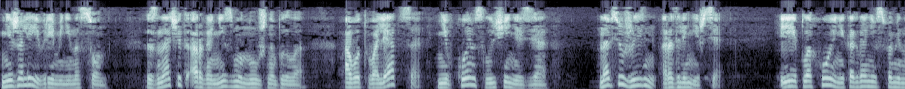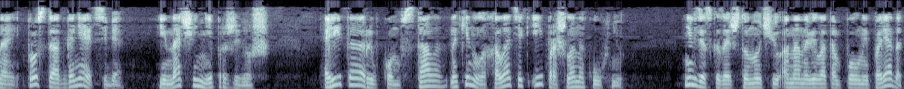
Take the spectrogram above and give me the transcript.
не жалей времени на сон. Значит, организму нужно было. А вот валяться ни в коем случае нельзя. На всю жизнь разленишься. И плохое никогда не вспоминай, просто отгоняй от себя, иначе не проживешь». Рита рывком встала, накинула халатик и прошла на кухню. Нельзя сказать, что ночью она навела там полный порядок,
